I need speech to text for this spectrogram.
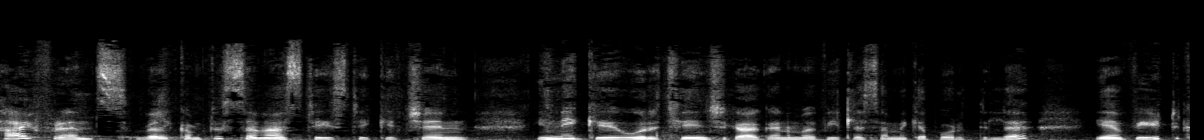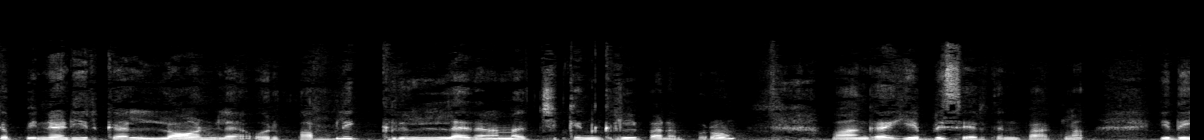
Hi friends welcome to Sana's tasty kitchen இன்றைக்கி ஒரு சேஞ்சுக்காக நம்ம வீட்டில் சமைக்க போகிறதில்ல என் வீட்டுக்கு பின்னாடி இருக்க லானில் ஒரு பப்ளிக் க்ரில்லில் தான் நம்ம சிக்கன் க்ரில் பண்ண போகிறோம் வாங்க எப்படி செய்கிறதுன்னு பார்க்கலாம். இது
